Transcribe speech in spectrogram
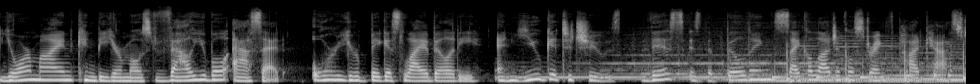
Your mind can be your most valuable asset or your biggest liability, and you get to choose. This is the Building Psychological Strength podcast,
